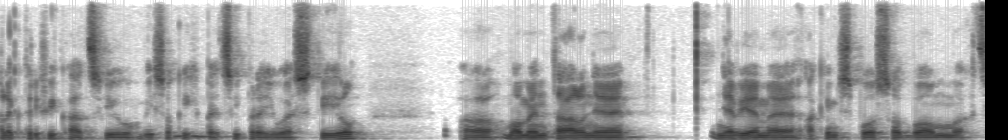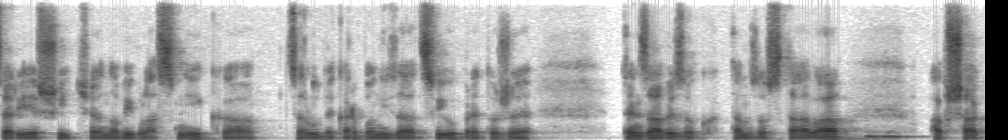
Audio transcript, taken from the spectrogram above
elektrifikáciu vysokých pecí pre US Steel. Momentálne nevieme, akým spôsobom chce riešiť nový vlastník celú dekarbonizáciu, pretože ten záväzok tam zostáva. Mm-hmm. Avšak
